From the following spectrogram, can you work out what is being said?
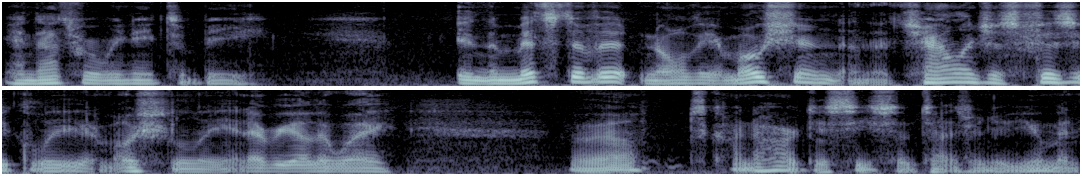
And that's where we need to be in the midst of it and all the emotion and the challenges physically emotionally and every other way, well, it's kind of hard to see sometimes when you're human.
